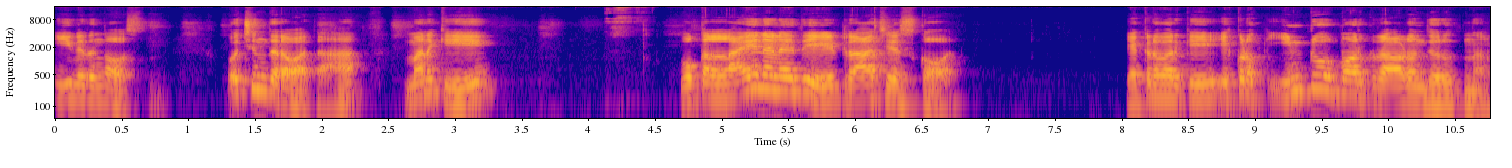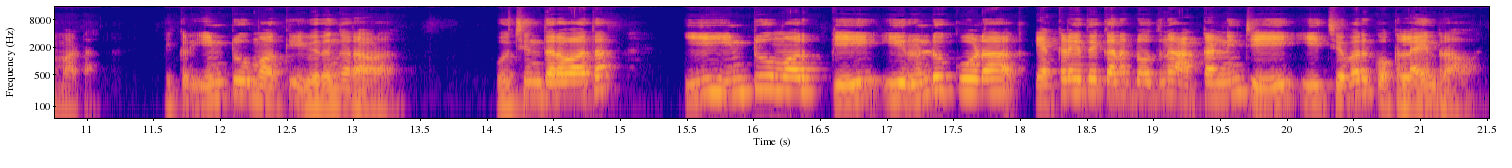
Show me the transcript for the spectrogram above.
ఈ విధంగా వస్తుంది. వచ్చిన తర్వాత మనకి ఒక లైన్ అనేది డ్రా చేసుకోవాలి. ఎక్కడి వరకు? ఇక్కడ ఒక ఇంటూ మార్క్ రావడం జరుగుతుంది అనమాట ఇక్కడ ఇంటూ మార్క్ ఈ విధంగా రావాలి. వచ్చిన తర్వాత ఈ ఇంటూ మార్క్కి ఈ రెండు కూడా ఎక్కడైతే కనెక్ట్ అవుతున్నాయో అక్కడి నుంచి ఈ చివరికి ఒక లైన్ రావాలి.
